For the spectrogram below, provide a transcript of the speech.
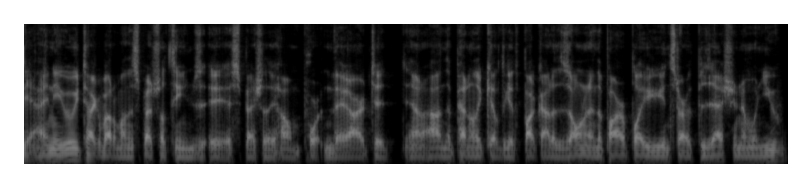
Yeah, and we talk about them on the special teams, especially how important they are to you know, on the penalty kill to get the puck out of the zone. And the power play, you can start with possession. And when you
